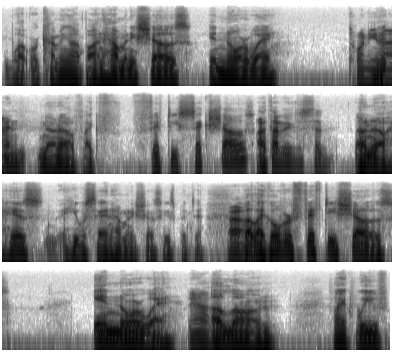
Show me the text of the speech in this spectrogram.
what we're coming up on. How many shows in Norway? 29 No, no, like fifty six shows. i thought he just said Oh no, his he was saying how many shows he's been to, Oh. but like over fifty shows in Norway Yeah. alone. Like we've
